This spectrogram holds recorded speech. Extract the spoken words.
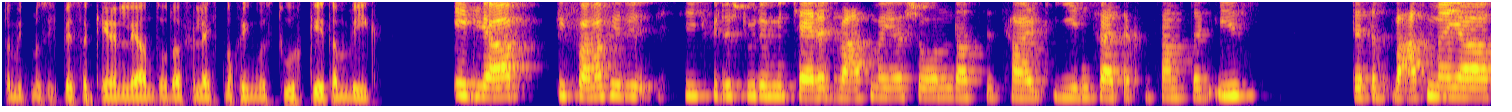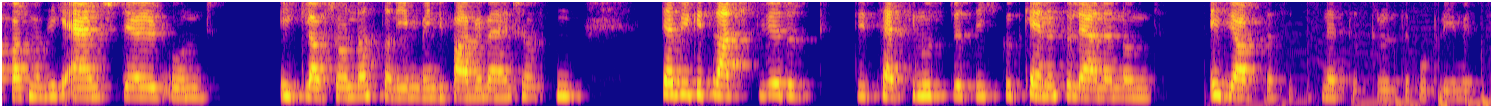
damit man sich besser kennenlernt oder vielleicht noch irgendwas durchgeht am Weg? Ich glaube, bevor man für die, sich für das Studium entscheidet, weiß man ja schon, dass es halt jeden Freitag und Samstag ist. Deshalb weiß man ja, was man sich einstellt und ich glaube schon, dass dann eben in die Fahrgemeinschaften sehr viel getratscht wird und die Zeit genutzt wird, sich gut kennenzulernen und ich glaube, dass es nicht das größte Problem ist.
